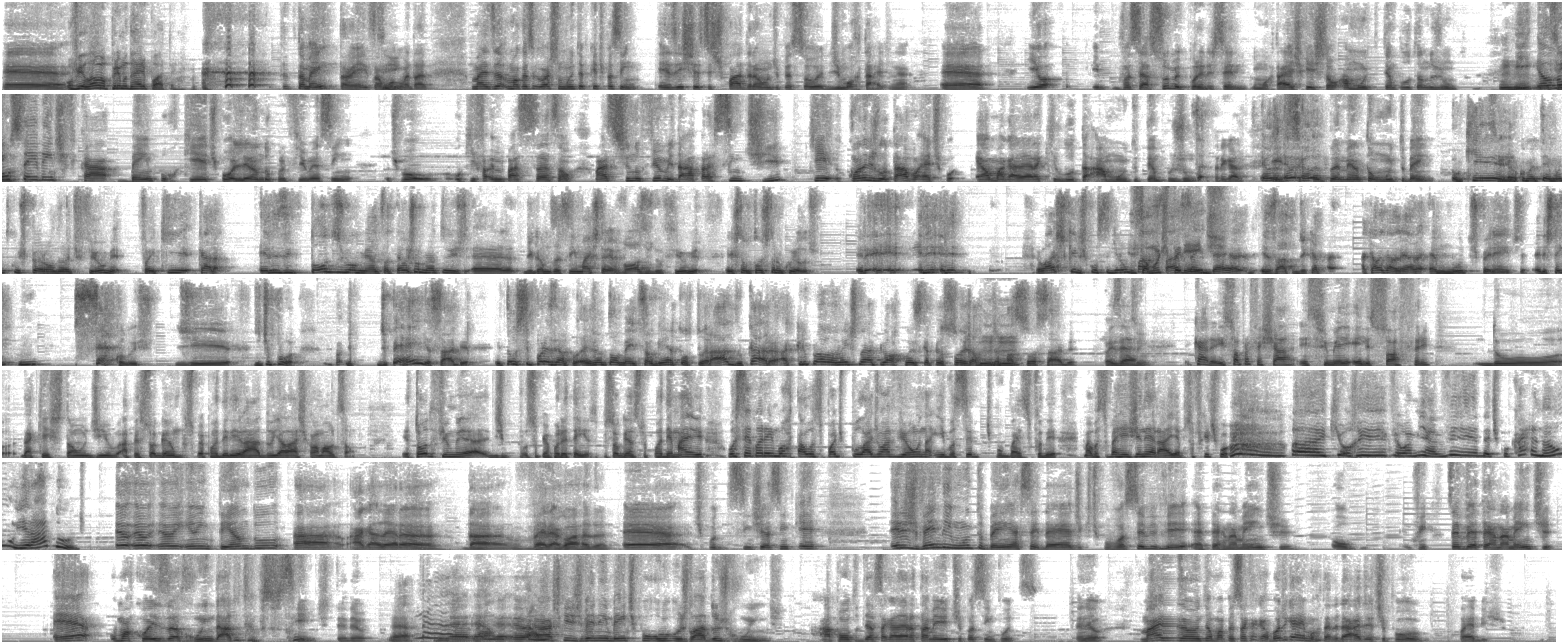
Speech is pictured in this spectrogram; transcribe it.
É, O vilão é o primo do Harry Potter. Também, também, isso é um Sim. bom comentário. Mas uma coisa que eu gosto muito é porque, tipo assim, existe esse esquadrão de pessoas, de imortais, né? É, e, eu- e você assume que por eles serem imortais, que eles estão há muito tempo lutando junto. Uhum, E eu sim. não sei identificar bem porquê, tipo, olhando pro filme assim, tipo, o que me passa essa sensação. Mas assistindo o filme, dá pra sentir que quando eles lutavam, é tipo, é uma galera que luta há muito tempo junto, tá ligado? Eu- eles eu- se eu- complementam muito bem. O que Sim. eu comentei muito com o Esperon durante o filme foi que, cara, eles em todos os momentos, até os momentos, é, digamos assim, mais trevosos do filme, eles estão todos tranquilos. Ele, ele- ele- ele- eu acho que eles conseguiram Eles são muito passar essa ideia, exato, de que a- aquela galera é muito experiente. Eles têm séculos de, de tipo, de, de perrengue, sabe? Então, se, por exemplo, eventualmente, se alguém é torturado, cara, aquilo provavelmente não é a pior coisa que a pessoa já, já Uhum. passou, sabe? Pois é. Sim. Cara, e só pra fechar, esse filme ele, ele sofre do da questão de a pessoa ganha um superpoder irado e ela acha que é uma maldição. E todo filme é de superpoder tem isso. A pessoa ganha superpoder maneiro. Você agora é imortal, você pode pular de um avião e você, tipo, vai se fuder, mas você vai regenerar. E a pessoa fica tipo, ai, que horrível a minha vida. Tipo, cara, não, irado. Eu, eu, eu, eu entendo a, a galera da velha guarda é, tipo, sentir assim, porque eles vendem muito bem essa ideia de que, tipo, você viver eternamente, ou, enfim, você viver eternamente é uma coisa ruim dado o tempo suficiente, entendeu? É. É, é, não, é, eu não. acho que eles vendem bem, tipo, os lados ruins. A ponto dessa galera tá meio, tipo assim, putz, entendeu? Mas então, uma pessoa que acabou de ganhar imortalidade é tipo, qual é, bicho?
